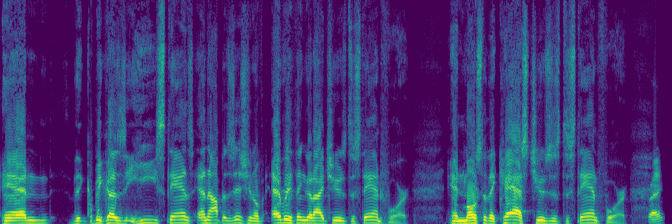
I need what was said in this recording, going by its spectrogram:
And because he stands in opposition of everything that I choose to stand for, and most of the cast chooses to stand for. Right.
